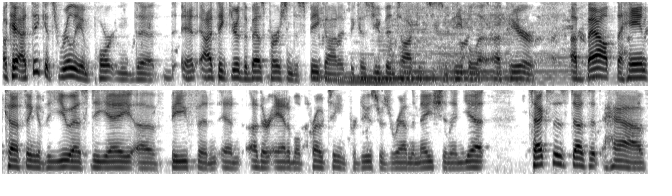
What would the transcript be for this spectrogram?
Okay, I think it's really important that, and I think you're the best person to speak on it because you've been talking to some people up here about the handcuffing of the USDA of beef and, and other animal protein producers around the nation. And yet, Texas doesn't have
